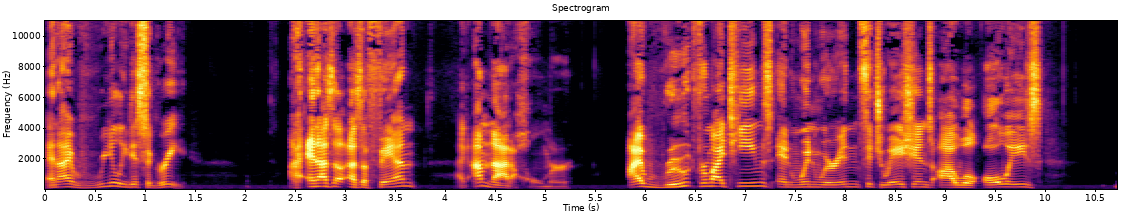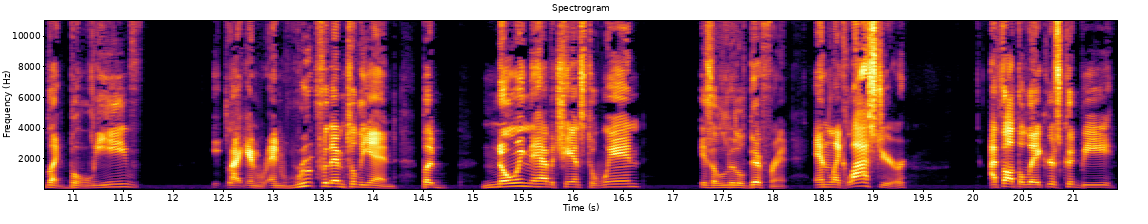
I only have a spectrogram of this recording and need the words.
and I really disagree. And as a as a fan, like, I'm not a homer. I root for my teams, and when we're in situations, I will always like believe, like and and root for them till the end. But knowing they have a chance to win is a little different. And like last year, I thought the Lakers could be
